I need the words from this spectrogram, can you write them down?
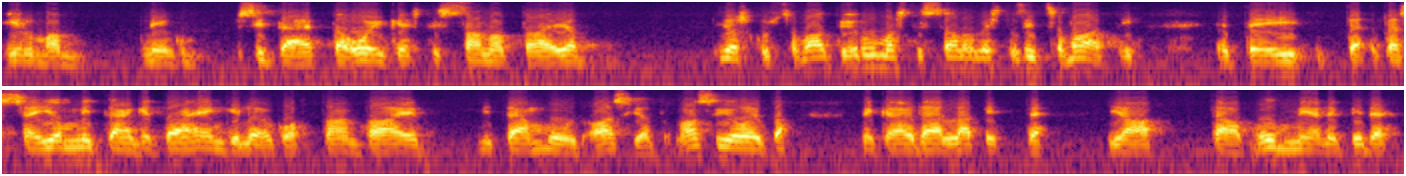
ilman niin kuin sitä, että oikeasti sanotaan ja joskus se vaatii rumasti sanomista, sitten se vaatii. Että ei, t- tässä ei ole mitään ketään henkilöä kohtaan tai mitään muuta. Asiat on asioita, ne käydään läpi ja tämä on mun mielipide.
